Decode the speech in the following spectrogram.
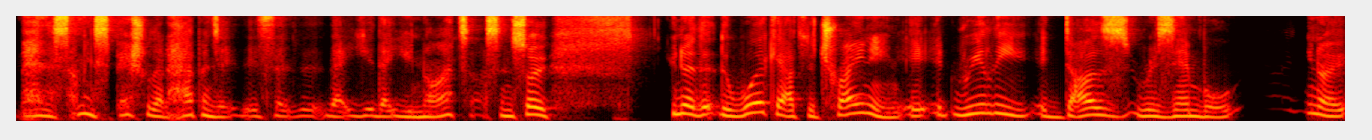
man, there's something special that happens. It's that that, that unites us. And so, you know, the, the workouts, the training, it, it really it does resemble, you know,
